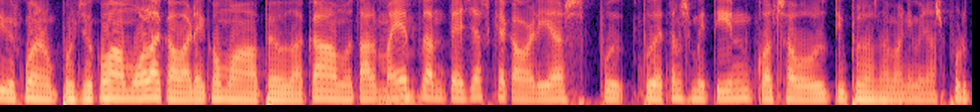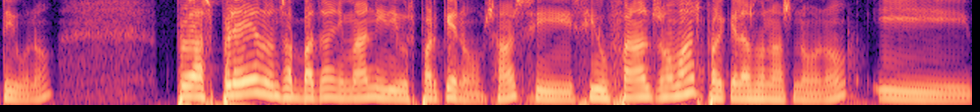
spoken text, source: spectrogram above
dius, bueno, doncs jo com a molt acabaré com a peu de camp o tal. Mai mm. et planteges que acabaries poder transmitint qualsevol tipus d'esdeveniment esportiu, no? Però després doncs, et vaig animant i dius, per què no? Saps? Si, si ho fan els homes, per què les dones no? no? I,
